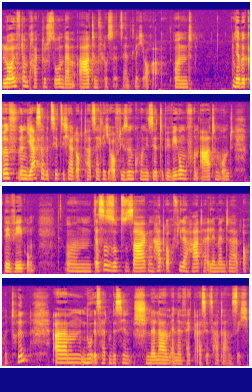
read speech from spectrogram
läuft dann praktisch so in deinem Atem Atemfluss letztendlich auch ab. Und der Begriff Vinyasa bezieht sich halt auch tatsächlich auf die synchronisierte Bewegung von Atem und Bewegung. Und das ist sozusagen, hat auch viele harte Elemente halt auch mit drin. Ähm, nur ist halt ein bisschen schneller im Endeffekt als jetzt Hatha an sich.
